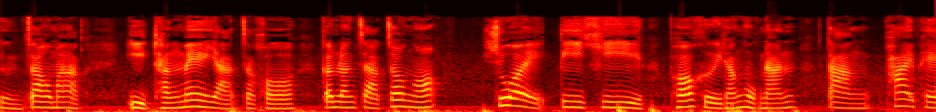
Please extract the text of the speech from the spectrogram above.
ถึงเจ้ามาก อีกทั้งแม่อยากจะขอกำลังจากเจ้าเงาะ ช่วยตีคี เพราะเคยทั้งหกนั้น ต่างพ่ายแพ้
